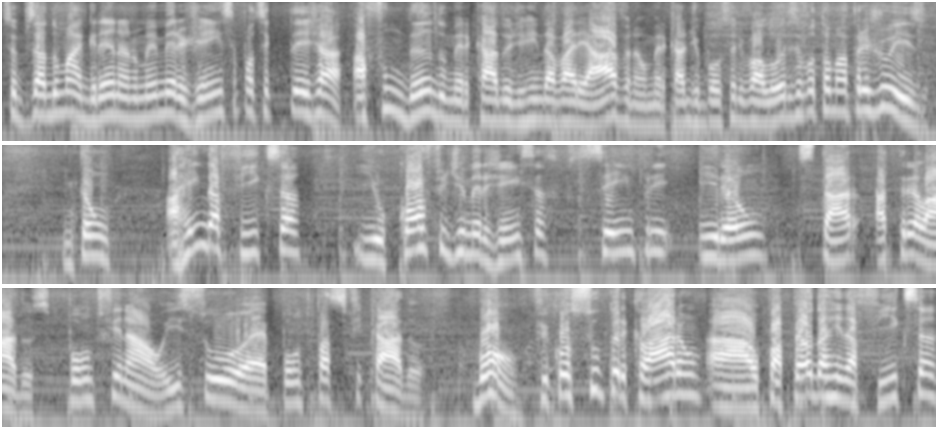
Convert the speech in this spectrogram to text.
se eu precisar de uma grana numa emergência, pode ser que esteja afundando o mercado de renda variável, né? o mercado de bolsa de valores, eu vou tomar prejuízo. Então, a renda fixa e o cofre de emergência sempre irão estar atrelados. Ponto final. Isso é ponto pacificado. Bom, ficou super claro ah, o papel da renda fixa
